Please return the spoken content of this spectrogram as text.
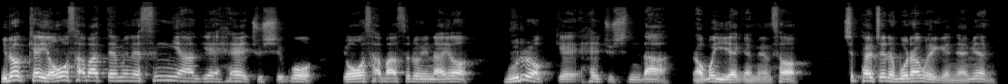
이렇게 여호사밧 때문에 승리하게 해 주시고 여호사밧으로 인하여 물을 얻게 해 주신다라고 이야기하면서 18절에 뭐라고 얘기했냐면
